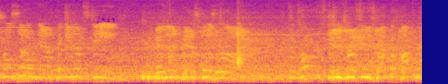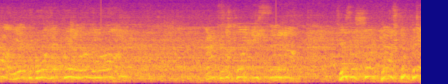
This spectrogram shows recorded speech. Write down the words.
neutral zone now, picking up steam. And that pass goes awry. Tatar's dangerous and he's got the puck now. He had the go-ahead goal earlier on. Back to the point, they set it up. Here's a short pass to Barry.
